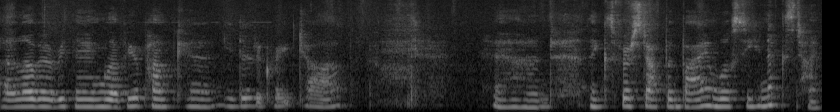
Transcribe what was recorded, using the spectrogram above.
I love everything. Love your pumpkin. You did a great job. And thanks for stopping by, and we'll see you next time.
